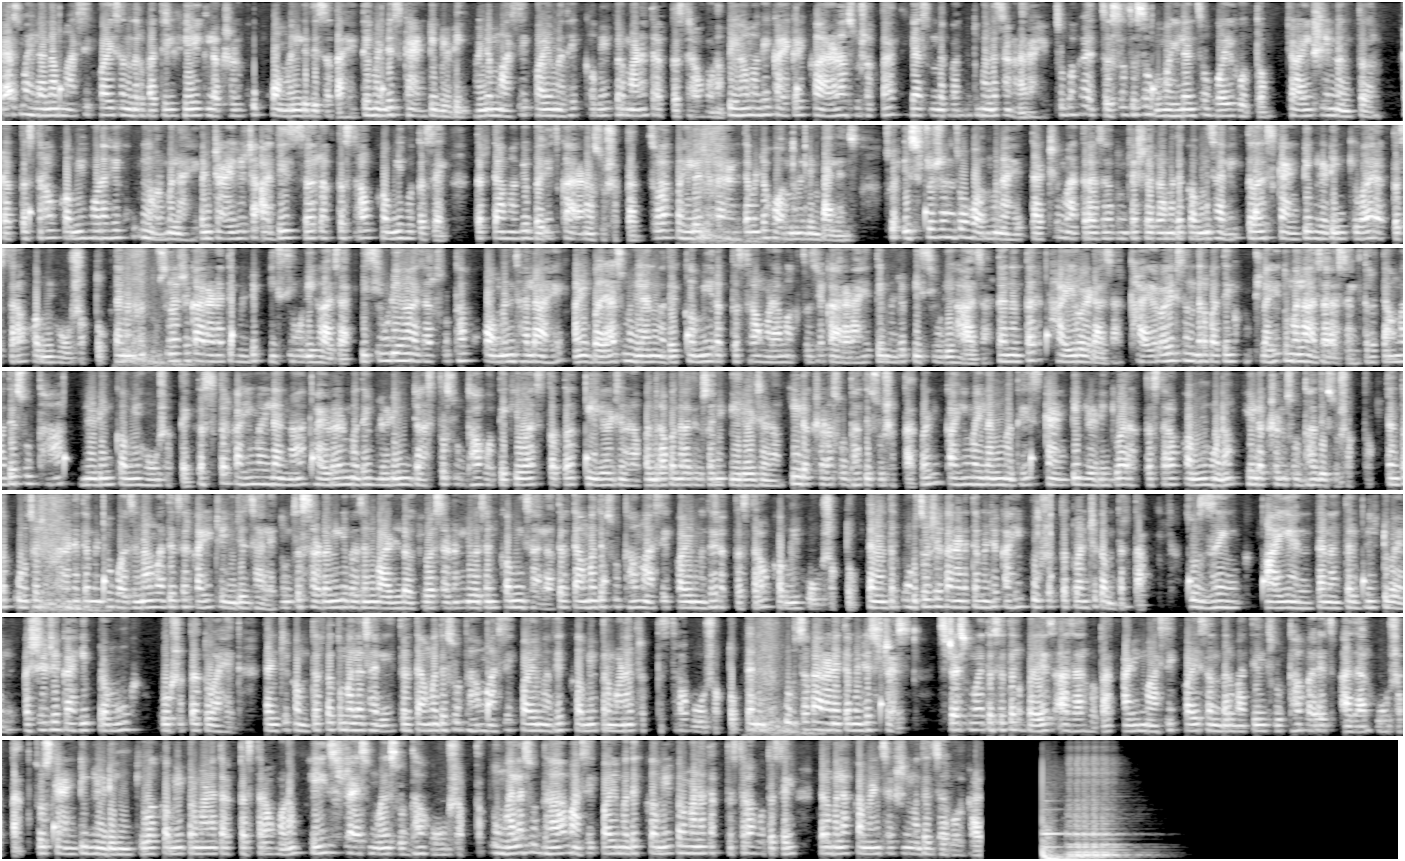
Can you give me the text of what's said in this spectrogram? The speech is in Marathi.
बऱ्याच महिलांना मासिक पाळी संदर्भातील हे एक लक्षण खूप कॉमनली दिसत आहे. ते म्हणजे स्कॅन्टी ब्लिडिंग म्हणजे मासिक पाळीमध्ये कमी प्रमाणात रक्तस्राव होणं. तर काय काय कारण असू शकतात या संदर्भात मी तुम्हाला सांगणार आहे. सो बघा जसं जसं महिलांचं वय होतं चाळीशी नंतर रक्तस्राव कमी होणं हे खूप नॉर्मल आहे. पण चाळीशीच्या आधीच जर रक्तस्राव कमी होत असेल तर त्यामागे बरीच कारण असू शकतात. सर्वात पहिलं जे कारण आहे ते म्हणजे हॉर्मोनल इम्बॅलन्स सो इस्ट्रोजन जो हॉर्मोन आहे त्याची मात्रा जर तुमच्या शरीरामध्ये कमी झाली तर स्कॅन्टी ब्लिडिंग किंवा रक्तस्राव कमी होऊ शकतो. त्यानंतर दुसरं जे कारण आहे ते म्हणजे पीसीओडी हा आजार. पीसीओडी हा आजार सुद्धा कॉमन झाला आहे आणि बऱ्याच महिलांमध्ये कमी रक्तस्राव होण्यामागचं जे कारण आहे ते म्हणजे पीसीओडी हा आजार. त्यानंतर थायरॉइड आजार. थायरॉइड संदर्भातील कुठलाही तुम्हाला आजार असेल तर त्यामध्ये सुद्धा ब्लिडिंग कमी होऊ शकते. तसं तर काही महिलांना थायरॉइडमध्ये ब्लिडिंग जास्त सुद्धा होते किंवा सतत पिरियड येणं पंधरा पंधरा दिवसांनी पिरियड येणं ही लक्षणं सुद्धा दिसू शकतात. पण काही महिलांमध्ये अँटी ब्लिडिंग किंवा रक्तस्राव कमी होणं हे लक्षण सुद्धा दिसू शकतं. त्यानंतर पुढचं जे कारण आहे ते म्हणजे वजनामध्ये जर काही चेंजेस झाले तुमचं सडनली वजन वाढलं किंवा सडनली वजन कमी झालं तर त्यामध्ये सुद्धा मासिक पाळीमध्ये रक्तस्राव कमी होऊ शकतो. त्यानंतर पुढचं जे कारण आहे ते म्हणजे काही पोषक तत्वांची कमतरता. सो झिंक आयन त्यानंतर बी ट्वेल्व असे जे काही प्रमुख पोषक तत्व आहेत त्यांची कमतरता तुम्हाला झाली तर त्यामध्ये सुद्धा मासिक पाळीमध्ये कमी प्रमाणात रक्तस्राव होऊ शकतो. त्यानंतर पुढचं कारण आहे ते म्हणजे स्ट्रेस स्ट्रेसमुळे तसे तर बरेच आजार होतात आणि मासिक पाळी संदर्भातील सुद्धा बरेच आजार होऊ शकतात. सो स्कॅन्टी ब्लिडिंग किंवा कमी प्रमाणात रक्तस्राव होणं हे स्ट्रेसमुळे सुद्धा होऊ शकतं. तुम्हाला सुद्धा मासिक पाळीमध्ये कमी प्रमाणात रक्तस्राव होत असेल तर मला कमेंट सेक्शनमध्ये जरूर कळवा.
